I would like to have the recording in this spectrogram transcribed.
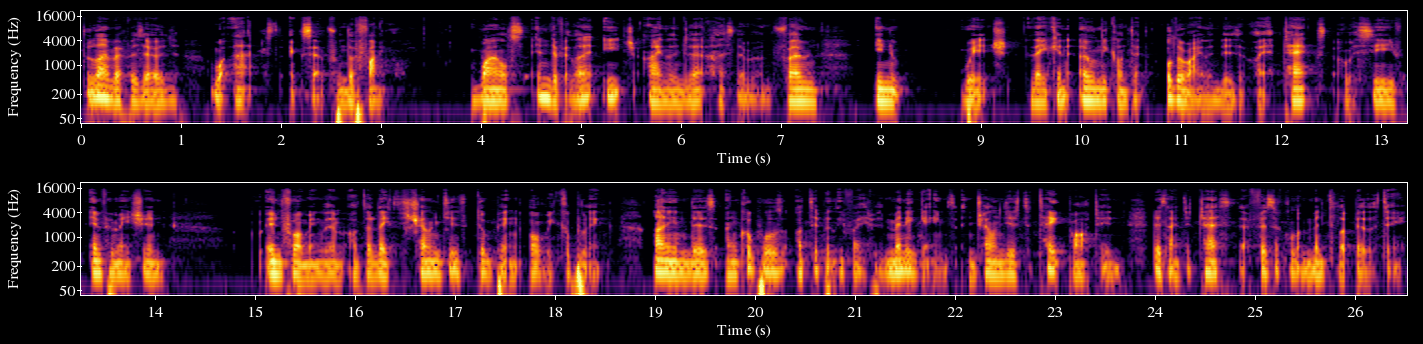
the live episodes were axed except from the final. Whilst in the villa, each islander has their own phone in which they can only contact other islanders via text or receive information informing them of the latest challenges, dumping, or recoupling. Islanders and couples are typically faced with many games and challenges to take part in designed to test their physical and mental ability,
